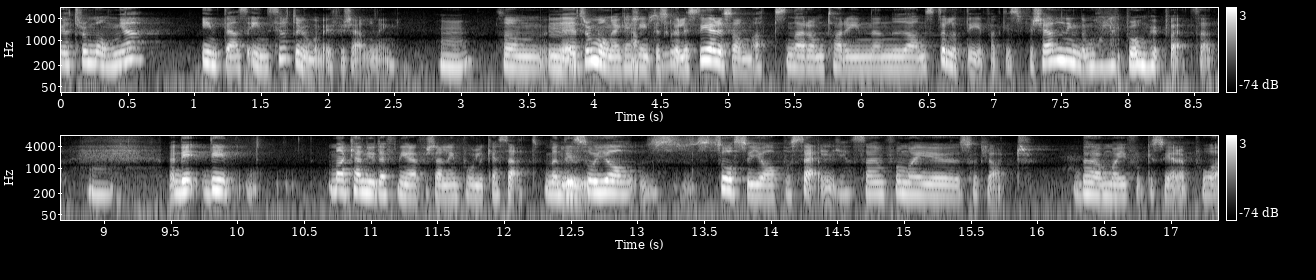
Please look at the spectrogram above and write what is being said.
jag tror många inte ens inser att de jobbar med försäljning. Mm. Som, Jag tror många kanske inte skulle se det som att när de tar in en ny anställd att det är faktiskt försäljning de håller på med på ett sätt. Men det, det, man kan ju definiera försäljning på olika sätt. Men det är så, jag, så ser jag på sälj. Sen får man ju såklart, behöver man ju fokusera på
